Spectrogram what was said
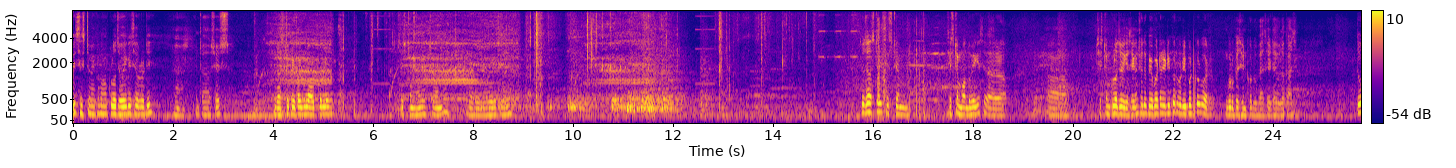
এই সিস্টেম এখন আমার ক্লোজ হয়ে গেছে অলরেডি হ্যাঁ এটা শেষ। জাস্ট পেপারগুলো আউট করলে সিস্টেম হয়ে যাচ্ছে বন্ধ। হয়ে গেছে। তো জাস্ট এই সিস্টেম সিস্টেম বন্ধ হয়ে গেছে আর সিস্টেম ক্লোজ হয়ে গেছে। এখন শুধু পেপারটা রেডি করব রিপোর্ট করব আর গ্রুপে সেন্ড করব, ব্যাস, এটাই হলো কাজ। তো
